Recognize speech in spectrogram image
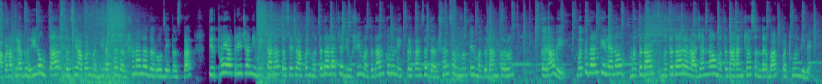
आपण आपल्या घरी नव्हता जसे आपण मंदिराच्या दर्शनाला दररोज येत असतात तीर्थयात्रेच्या निमित्तानं तसेच आपण मतदानाच्या दिवशी मतदान करून एक प्रकारचं दर्शन समजून ते मतदान करून करावे. मतदान केल्यानं मतदान मतदार राजांना मतदारांच्या संदर्भात पठवून दिले.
